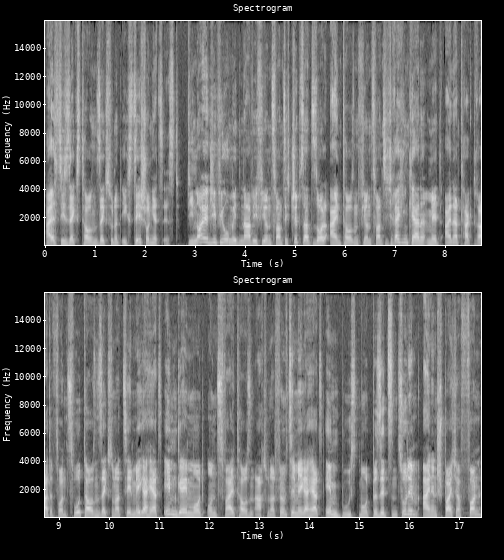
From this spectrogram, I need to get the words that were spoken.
als die 6600 XT schon jetzt ist. Die neue GPU mit Navi 24 Chipsatz soll 1024 Rechenkerne mit einer Taktrate von 2610 MHz im Game Mode und 2815 MHz im Boost Mode besitzen. Zudem einen Speicher von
